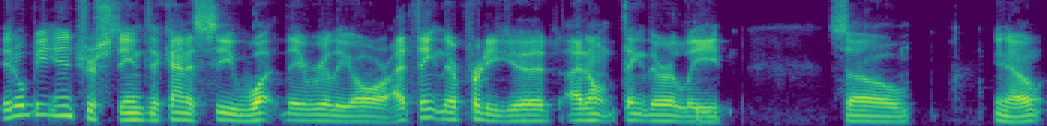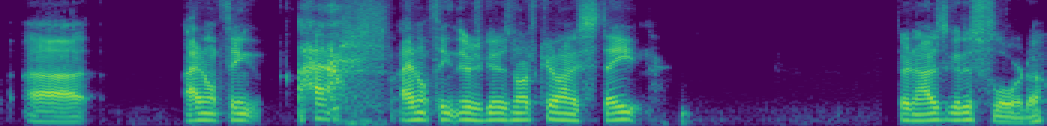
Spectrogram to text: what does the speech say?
it'll be interesting to kind of see what they really are. I think they're pretty good. I don't think they're elite. So, you know, uh, I don't think I, I don't think they're as good as North Carolina State. They're not as good as Florida.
